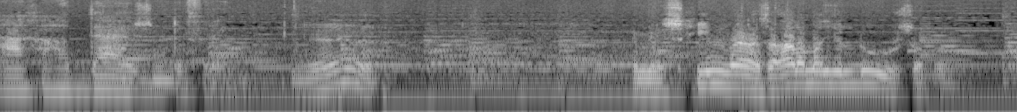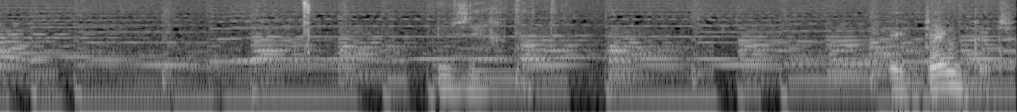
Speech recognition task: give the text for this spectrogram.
Aage had duizenden vrienden. Ja. En misschien waren ze allemaal jaloers op hem. U zegt het. Ik denk het.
